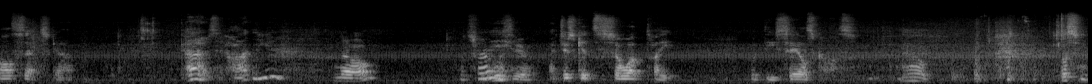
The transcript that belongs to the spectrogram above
all set, Scott. God, is it hot in here? No. What's wrong with you? I just get so uptight with these sales calls. No. Listen,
